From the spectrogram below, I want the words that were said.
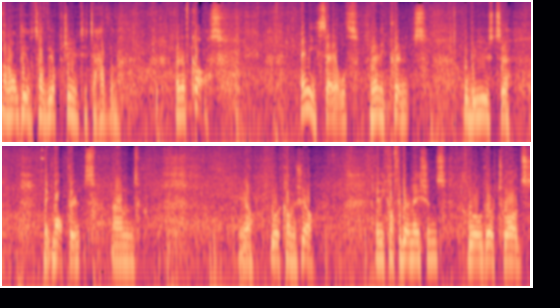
and I want people to have the opportunity to have them And of course, any sales of any prints will be used to make more prints and you know work on the show. Any coffee donations will go towards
